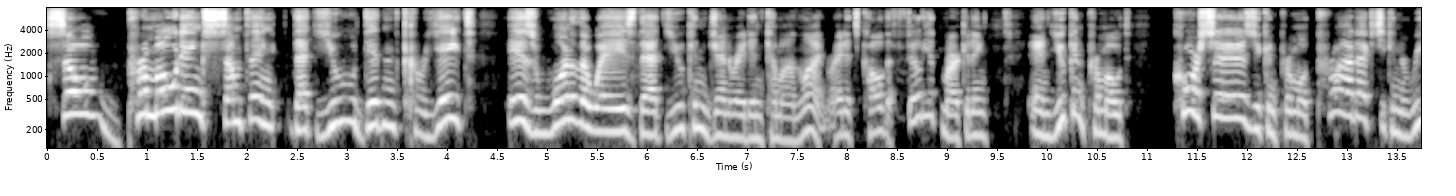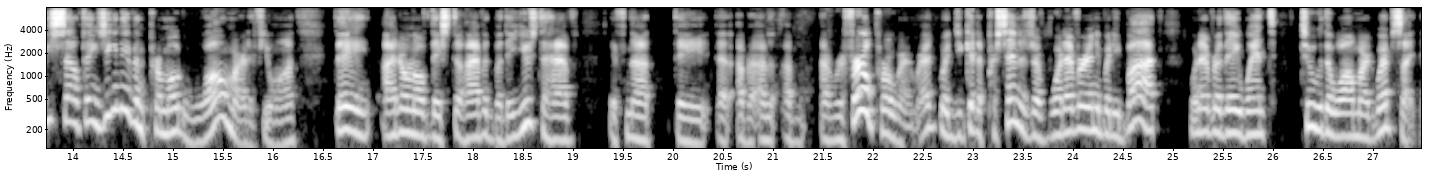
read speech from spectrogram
So promoting something that you didn't create is one of the ways that you can generate income online right? It's called affiliate marketing and you can promote courses you can promote products you can resell things you can even promote Walmart if you want. They I don't know if they still have it but they used to have if not they a, a, a, a referral program right? Where you get a percentage of whatever anybody bought whenever they went to the Walmart website.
